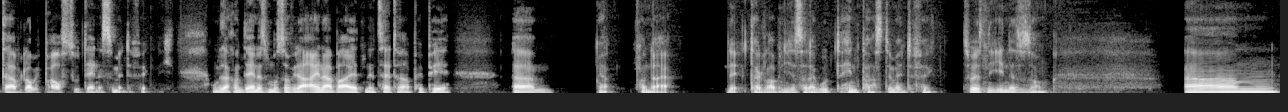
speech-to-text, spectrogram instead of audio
Da, glaube ich, brauchst du Dennis im Endeffekt nicht. Und gesagt, und Dennis muss auch wieder einarbeiten, etc. pp. Ähm, ja, von daher. Nee, da glaube ich nicht, dass er da gut hinpasst im Endeffekt. Zumindest nicht in der Saison. Ähm,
